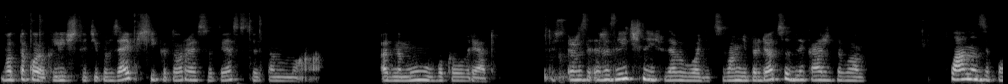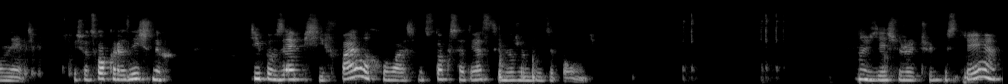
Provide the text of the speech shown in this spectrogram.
вот такое количество типов записей, которое соответствует там одному бакалавриату. То есть раз, различные сюда выводятся. Вам не придется для каждого плана заполнять. То есть вот сколько различных типов записей в файлах у вас, вот столько, соответственно, нужно будет заполнить. Ну, здесь уже чуть быстрее.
